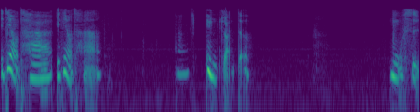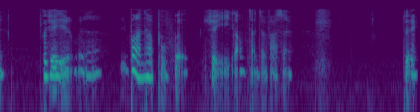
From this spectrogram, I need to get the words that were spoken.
一定有它，一定有它，嗯，运转的。模式，我觉得一点嗯，不然他不会随意让战争发生。对，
